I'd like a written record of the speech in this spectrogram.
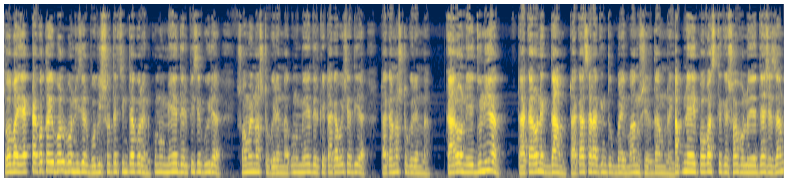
তো ভাই একটা কথাই বলব, নিজের ভবিষ্যতের চিন্তা করেন। কোনো মেয়েদের পিছে গুইরা সময় নষ্ট করেন না। কোনো মেয়েদেরকে টাকা পয়সা দিয়া টাকা নষ্ট করেন না। কারণ এই দুনিয়া টাকার অনেক দাম। টাকা ছাড়া কিন্তু ভাই মানুষের দাম নাই। আপনি এই প্রবাস থেকে সফল হয়ে দেশে যান,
